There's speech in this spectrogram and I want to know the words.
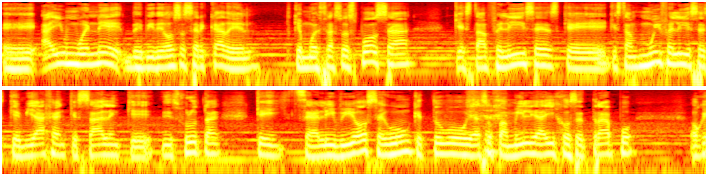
Eh, hay un buen de, de videos acerca de él que muestra a su esposa, que están felices, que, que están muy felices, que viajan, que salen, que disfrutan, que se alivió según que tuvo ya su familia, hijos de trapo. Ok,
